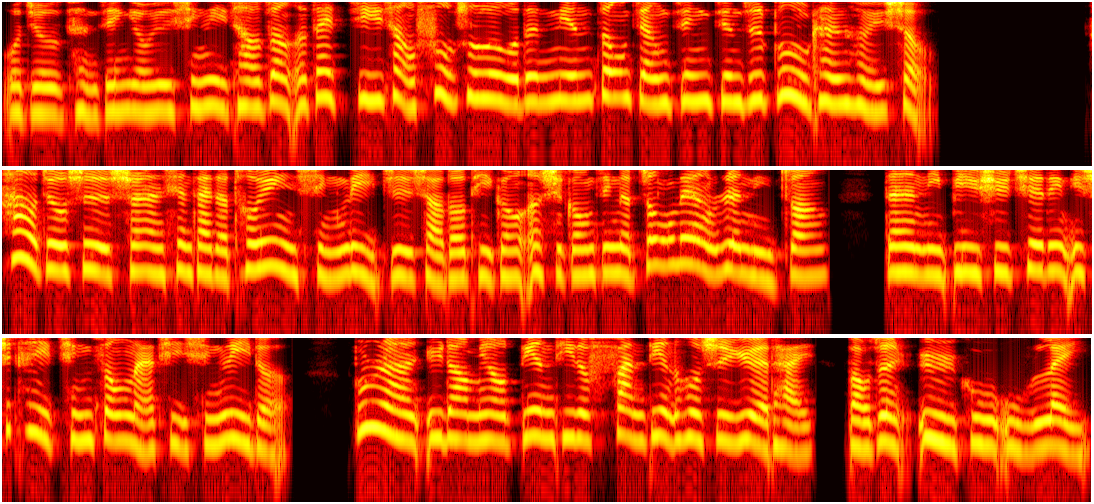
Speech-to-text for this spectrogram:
我就曾经由于行李超重而在机场付出了我的年终奖金，简直不堪回首。还有就是，虽然现在的托运行李至少都提供二十公斤的重量任你装，但你必须确定你是可以轻松拿起行李的，不然遇到没有电梯的饭店或是月台，保证欲哭无泪。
